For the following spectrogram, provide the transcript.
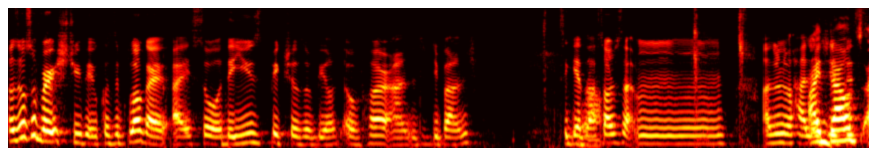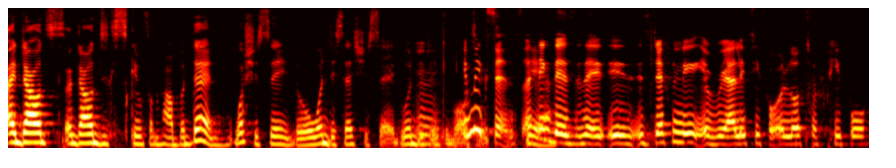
It was also very stupid because the blog I, I saw, they used pictures of Beyonce, of her and D'banj together. So I was just like, mm, I don't know how I doubt, this- I doubt, I doubt this came from her. But then, what she's saying though, what they said she said, what do you think about Mm. It it? makes sense. I Yeah. think there's there is it's definitely a reality for a lot of people.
